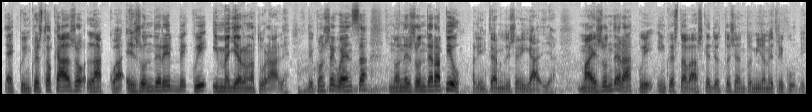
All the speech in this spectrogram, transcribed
ecco in questo caso l'acqua esonderebbe qui in maniera naturale. Di conseguenza non esonderà più all'interno di Senigallia, ma esonderà qui in questa vasca di 800.000 metri cubi.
